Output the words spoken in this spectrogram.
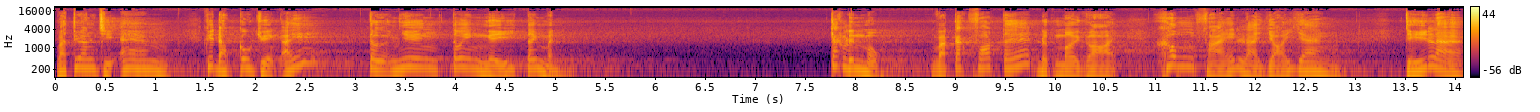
Và thưa anh chị em khi đọc câu chuyện ấy, Tự nhiên tôi nghĩ tới mình. Các linh mục và các phó tế được mời gọi Không phải là giỏi giang, Chỉ là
